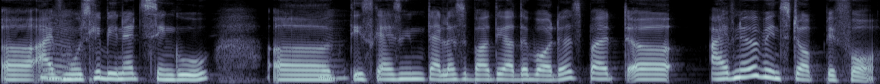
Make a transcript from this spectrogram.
uh, I've mostly been at Singhu. Uh, These guys can tell us about the other borders, but uh, I've never been stopped before.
